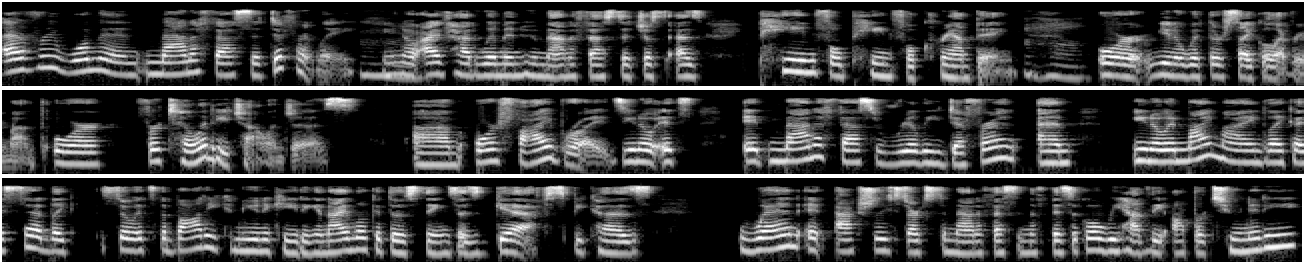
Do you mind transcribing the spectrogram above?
every woman manifests it differently. Mm-hmm. You know, I've had women who manifest it just as painful, painful cramping mm-hmm. or, you know, with their cycle every month or fertility challenges, um, or fibroids. You know, it's, it manifests really different. And, you know, in my mind, like I said, like, so it's the body communicating and I look at those things as gifts because when it actually starts to manifest in the physical, we have the opportunity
